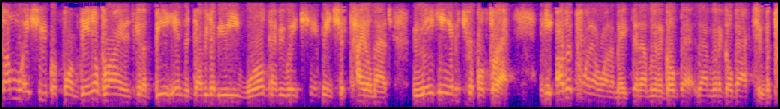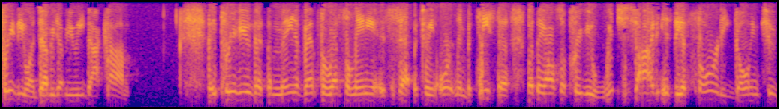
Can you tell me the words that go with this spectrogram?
some way, shape, or form, Daniel Bryan is going to be in the WWE World Heavyweight Championship title match, making it a triple threat. The other point I want to make that I'm going to go back, that I'm going to go back to the preview on WWE.com. They preview that the main event for WrestleMania is set between Orton and Batista, but they also preview which side is the authority going to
